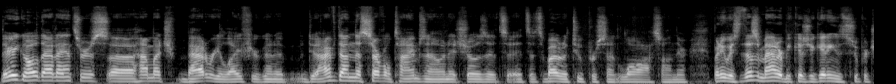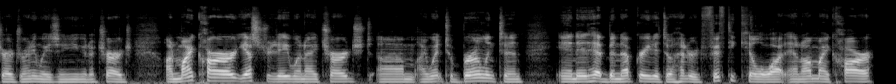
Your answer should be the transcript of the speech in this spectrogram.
there you go. That answers uh, how much battery life you're going to do. I've done this several times now, and it shows it's it's, it's about a two percent loss on there. But anyways, it doesn't matter because you're getting the supercharger anyways, and you're going to charge. On my car yesterday, when I charged, um, I went to Burlington, and it had been upgraded to 150 kilowatt, and on my car,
